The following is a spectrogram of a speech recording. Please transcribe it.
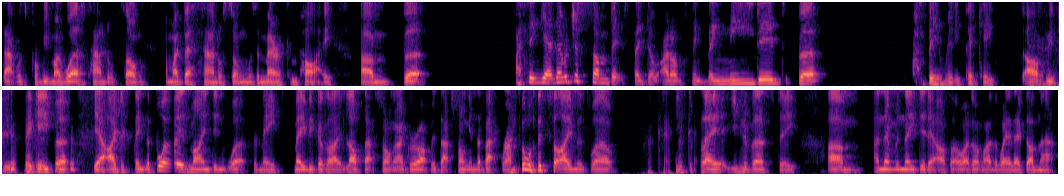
that was probably my worst handled song, and my best handled song was American Pie. Um, but I think yeah, there were just some bits they don't, I don't think they needed, but I'm being really picky asked me to picky, but yeah, I just think the boy is mine didn't work for me. Maybe because I love that song. I grew up with that song in the background all the time as well. Okay. I used to play at university, um, and then when they did it, I was like, oh, I don't like the way they've done that.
